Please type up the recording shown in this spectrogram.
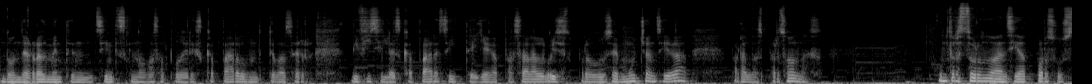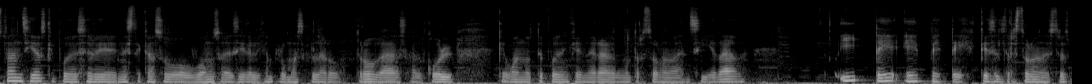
donde realmente sientes que no vas a poder escapar, donde te va a ser difícil escapar si te llega a pasar algo y eso produce mucha ansiedad para las personas. Un trastorno de ansiedad por sustancias, que puede ser en este caso, vamos a decir el ejemplo más claro, drogas, alcohol, que bueno, te pueden generar un trastorno de ansiedad y TEPT, que es el trastorno de estrés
